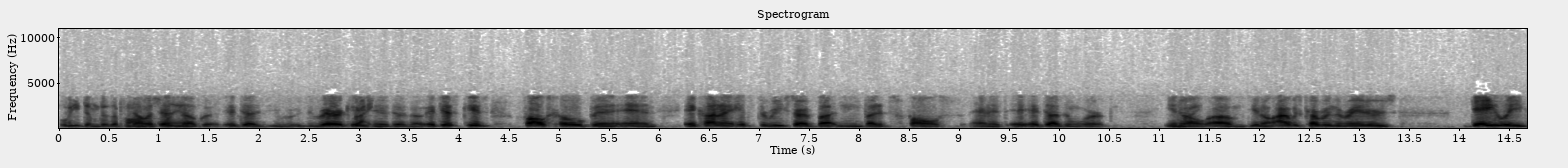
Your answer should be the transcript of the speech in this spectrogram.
lead them to the promised land. No, it does land. no good. It does. Rare occasion Right. it does no. It just gives false hope and, and it kind of hits the restart button, but it's false and it it, it doesn't work. You know, um, you know, I was covering the Raiders daily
